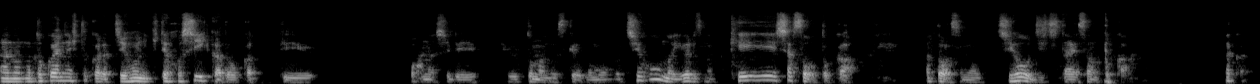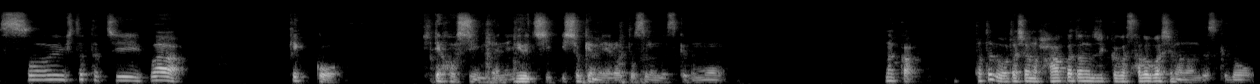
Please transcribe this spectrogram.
あの、都会の人から地方に来てほしいかどうかっていうお話で言うとなんですけれども、地方のいわゆるその経営者層とか、あとはその地方自治体さんとか、なんかそういう人たちは結構来てほしいみたいな誘致一生懸命やろうとするんですけども、なんか、例えば私あの母方の実家が佐渡島なんですけど、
